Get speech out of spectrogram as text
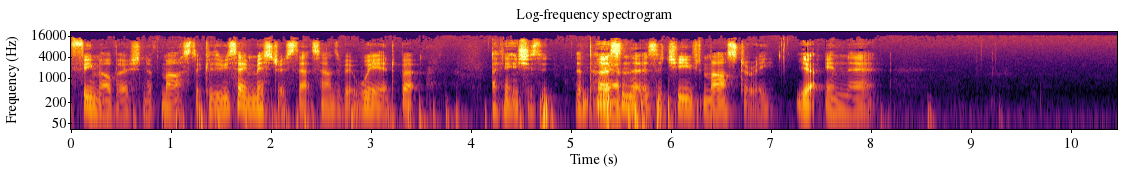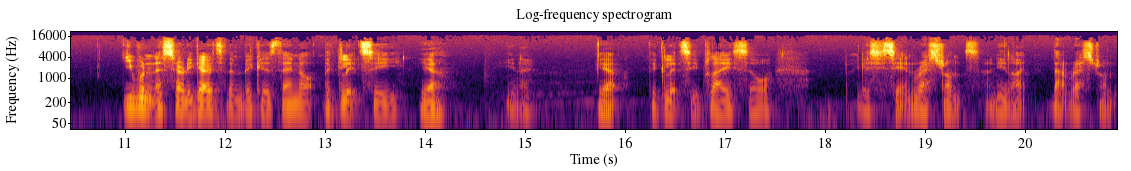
female version of master because if you say mistress, that sounds a bit weird, but I think it's just a, the Yeah. person that has achieved mastery yeah. in their you wouldn't necessarily go to them because they're not the glitzy yeah. you know. Yeah the glitzy place or i guess you see it in restaurants and you're like that restaurant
